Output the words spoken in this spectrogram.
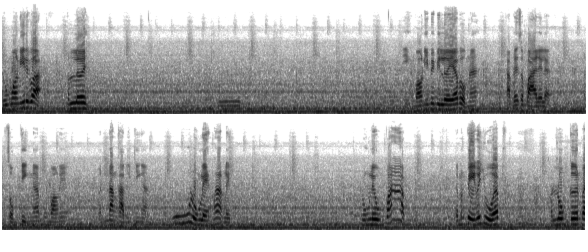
ดูมุมมองนี้ดีกว่า มันเลยนี่มองนี้ไม่มีเลยครับผมนะขับได้สบายเลยแหละ สมจริงนะครับมุมมองนี้เหมันนั่งขับจริง ๆ อะโอ้ลงแรงมากเลย ลงเร็วมาก แต่มันเบรกไม่อยู่ครับ มันลงเกินไป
